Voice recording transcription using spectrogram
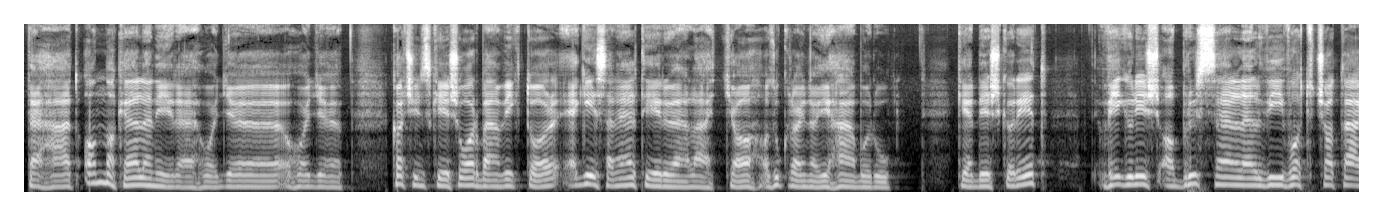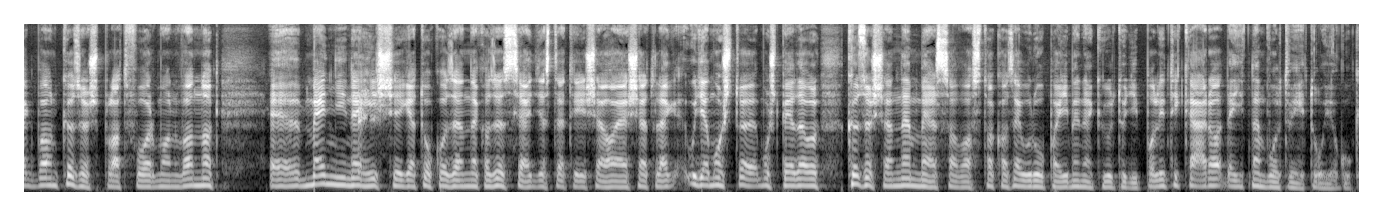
Tehát annak ellenére, hogy, hogy Kaczynszki és Orbán Viktor egészen eltérően látja az ukrajnai háború kérdéskörét. Végül is a Brüsszellel vívott csatákban közös platformon vannak, e, mennyi nehézséget okoz ennek az összeegyeztetése, ha esetleg, ugye most, e, most például közösen nemmel szavaztak az európai menekültügyi politikára, de itt nem volt vétójoguk.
